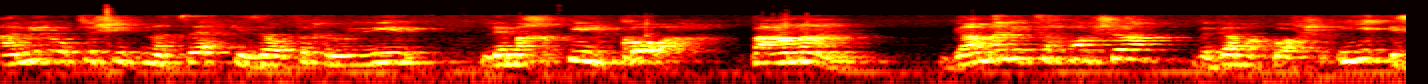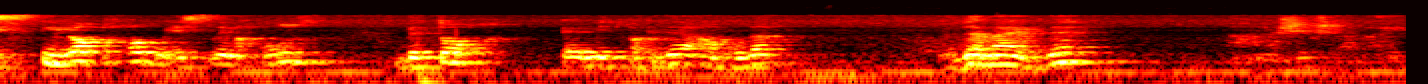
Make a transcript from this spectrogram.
אני רוצה שיתנצח כי זה הופך לי למכפיל כוח, פעמיים. גם הניצחון שלה וגם הכוח שלה. היא, היא לא פחות מ-20 בתוך אה, מתפקדי העבודה. אתה יודע מה ההבדל? האנשים של הבית.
